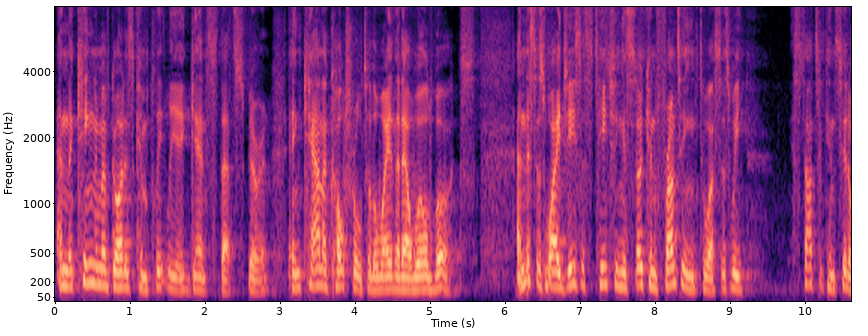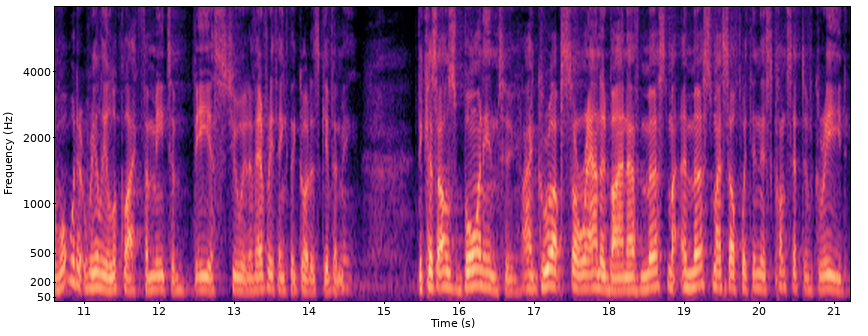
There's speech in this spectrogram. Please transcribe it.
And the kingdom of God is completely against that spirit and countercultural to the way that our world works. And this is why Jesus' teaching is so confronting to us as we start to consider what would it really look like for me to be a steward of everything that God has given me because I was born into, I grew up surrounded by, and I've immersed, my, immersed myself within this concept of greed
